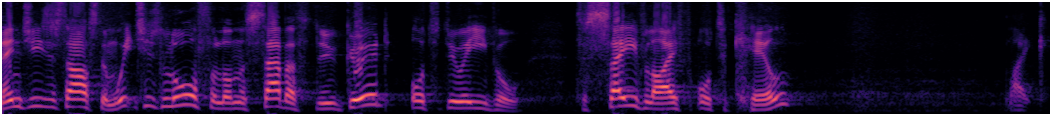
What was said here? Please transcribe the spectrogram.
then Jesus asked them, Which is lawful on the Sabbath, to do good or to do evil, to save life or to kill? Like,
